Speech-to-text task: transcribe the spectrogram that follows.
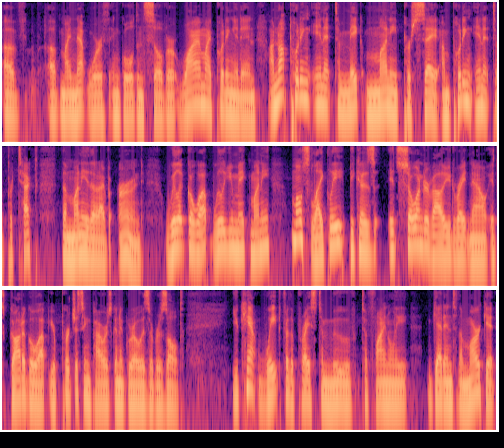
of, of my net worth in gold and silver? Why am I putting it in? I'm not putting in it to make money per se. I'm putting in it to protect the money that I've earned. Will it go up? Will you make money? Most likely, because it's so undervalued right now. It's got to go up. Your purchasing power is going to grow as a result. You can't wait for the price to move to finally get into the market.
